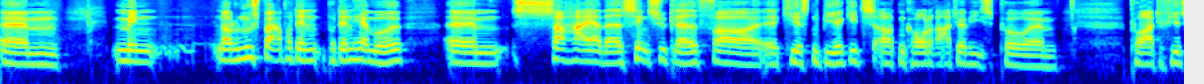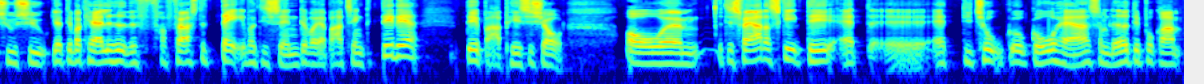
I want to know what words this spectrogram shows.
Øhm, men når du nu spørger på den, på den her måde, øhm, så har jeg været sindssygt glad for øh, Kirsten Birgit og den korte radioavis på, øhm, på Radio 24 Ja, det var kærlighed fra første dag, hvor de sendte, hvor jeg bare tænkte, det der, det er bare pisse sjovt. Og øh, desværre er der sket det, at, øh, at de to gode herrer, som lavede det program,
